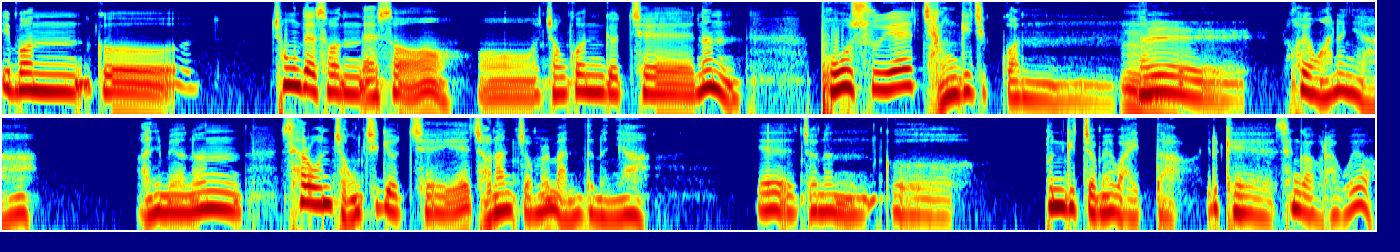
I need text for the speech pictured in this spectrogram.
이번 그 총대선에서 어 정권 교체는 보수의 장기 집권을 허용하느냐 아니면은 새로운 정치 교체의 전환점을 만드느냐. 예 저는 그 분기점에 와 있다 이렇게 생각을 하고요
